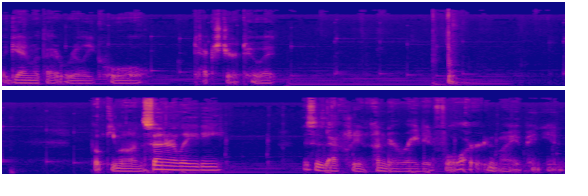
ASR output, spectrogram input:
Again, with that really cool texture to it. Pokemon Center Lady. This is actually an underrated full art in my opinion.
